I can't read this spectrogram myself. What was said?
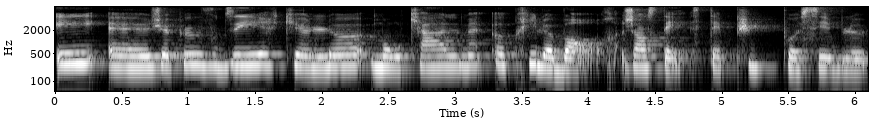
Et euh, je peux vous dire que là, mon calme a pris le bord. Genre, c'était plus possible.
